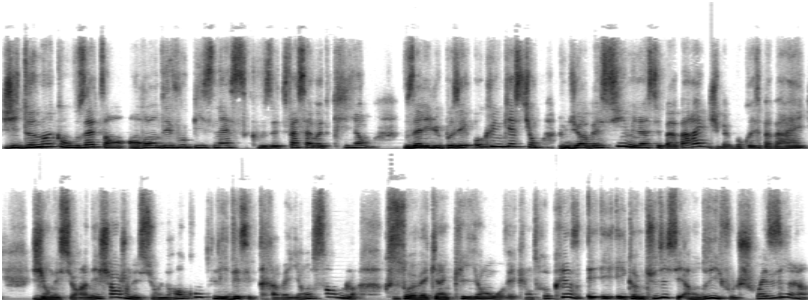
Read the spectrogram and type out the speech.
J'ai demain, quand vous êtes en, en rendez-vous business, que vous êtes face à votre client, vous allez lui poser aucune question. Il me dit, ah, ben si, mais là, c'est pas pareil. Je dis, ben pourquoi c'est pas pareil? J'ai on est sur un échange, on est sur une rencontre. L'idée, c'est de travailler ensemble, que ce soit avec un client ou avec l'entreprise. Et, comme tu dis, c'est à moment donné, il faut le choisir.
